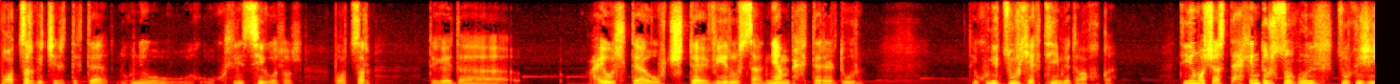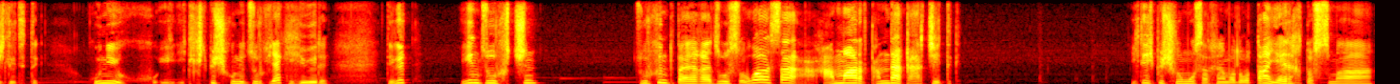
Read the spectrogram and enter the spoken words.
бузар гэж ярьдаг те. Хүний үхлийн сэг бол бузар тэгээд аюултай өвчтэй вирусаар ням бактериар дүүрэн. Тэг хүний зүрх яг тийм гэдэг байгаа байхгүй. Тийм учраас дахин төрсэн хүн л зүрхэн шинжлэгддэг. Хүний итгэж биш хүний зүрх яг хിവэрэ тэгээд энэ зүрх чинь зүрхэнд байгаа зүйлс угаасаа амаар дандаа гарч идэг. Итгэж биш хүмүүс арах юм бол удаан ярих тусмаа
